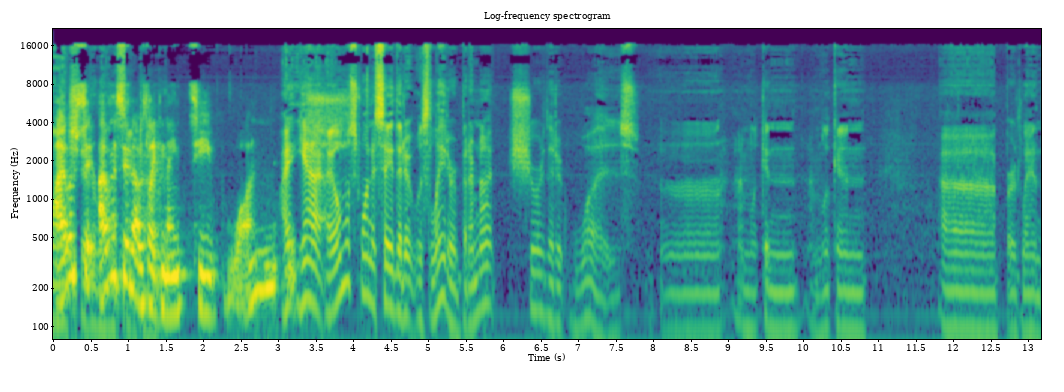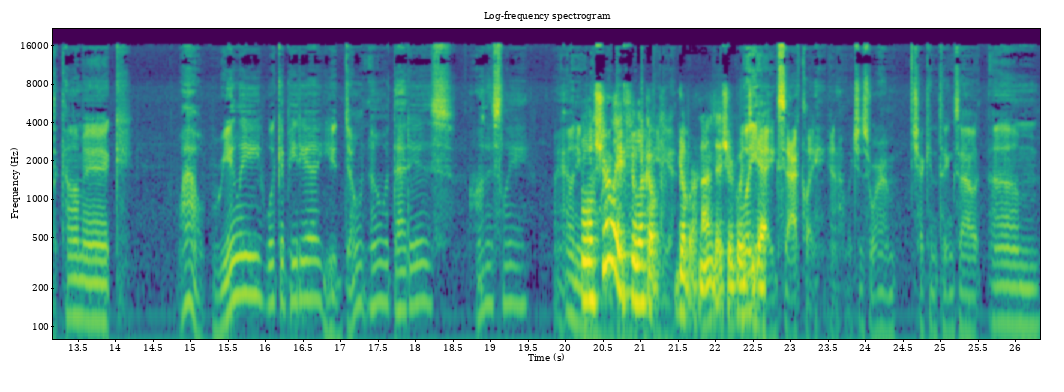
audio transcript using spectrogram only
I want to say I want to say that was like 91. I yeah, I almost want to say that it was later, but I'm not sure that it was. Uh, I'm looking. I'm looking. Uh, Birdland the comic. Wow, really, Wikipedia? You don't know what that is? Honestly, well, surely if you look up Gilbert Hernandez, you're going well, to yeah, get exactly, yeah, which is where I'm checking things out. Um,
